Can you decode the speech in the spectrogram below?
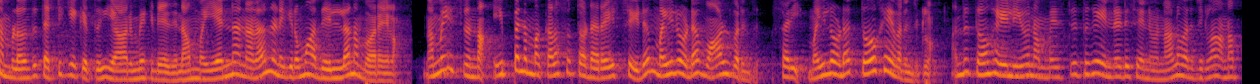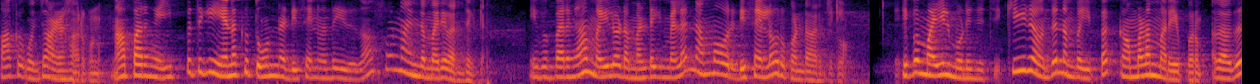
நம்மளை வந்து தட்டி கேட்கறதுக்கு யாருமே கிடையாது. நம்ம என்னென்னலாம் நினைக்கிறோமோ அதெல்லாம் நம்ம வரையலாம். நம்ம இஷ்டம் தான் இப்போ நம்ம கலசத்தோட ரைட் சைடு மயிலோட வால் வரைஞ்சி. சரி மயிலோட தோகையை வரைஞ்சிக்கலாம். அந்த தோகையிலையும் நம்ம இஷ்டத்துக்கு என்ன டிசைன் வேணாலும் வரைஞ்சிக்கலாம். ஆனால் பார்க்க கொஞ்சம் அழகாக இருக்கணும். நான் பாருங்கள் இப்போதைக்கு எனக்கு தோணின டிசைன் வந்து இதுதான். ஸோ நான் இந்த மாதிரி வரைஞ்சிக்கிட்டேன். இப்போ பாருங்கள் மயிலோட மண்டைக்கு மேலே நம்ம ஒரு டிசைனில் ஒரு கொண்டை வரைஞ்சிக்கலாம். இப்போ மயில் முடிஞ்சிச்சு. கீழே வந்து நம்ம இப்போ கமலம் வரைய போகிறோம் அதாவது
